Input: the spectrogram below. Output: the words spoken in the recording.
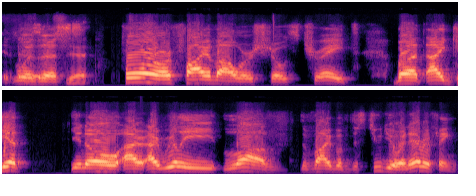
it was a four or five hour show straight but i get you know, I, I really love the vibe of the studio and everything.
